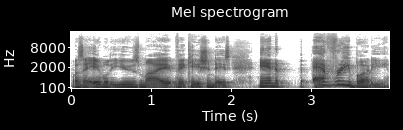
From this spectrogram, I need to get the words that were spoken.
was I able to use my vacation days. And everybody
